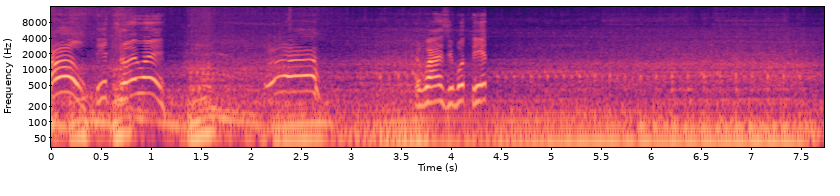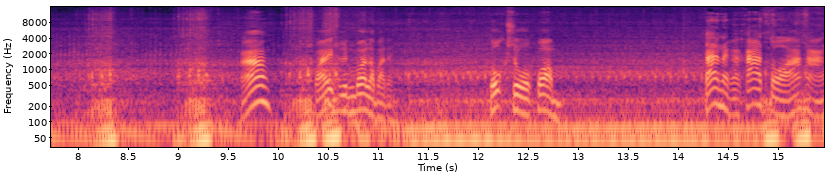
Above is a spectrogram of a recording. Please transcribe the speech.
เอาติดเฉยเว้ยเออนึกว่าสิบติดเอาไฟขึ้นบ่ละบัดนี้ตกโซพร้อมต้านกับค่าต่อหาหาง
